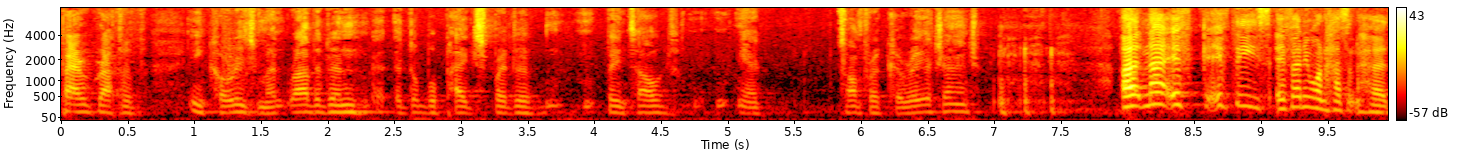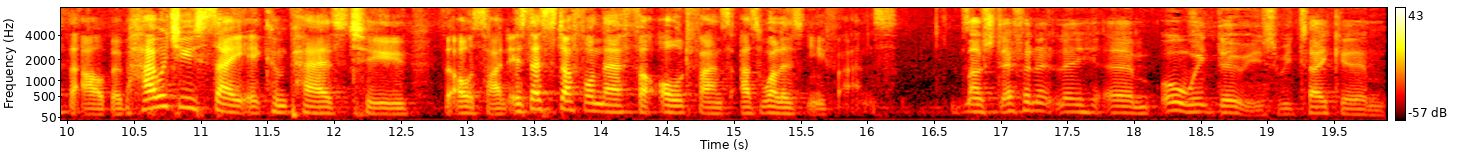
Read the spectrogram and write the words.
paragraph of encouragement rather than a, a double page spread of being told, you know, time for a career change. Uh, now, if, if, these, if anyone hasn't heard the album, how would you say it compares to the old sound? Is there stuff on there for old fans as well as new fans? Most definitely. Um, all we do is we take um,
